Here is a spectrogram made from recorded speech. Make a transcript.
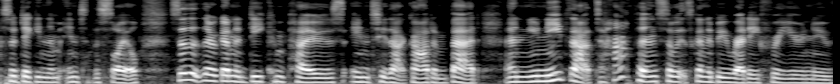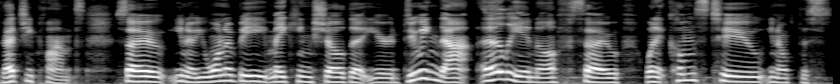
so digging them into the soil so that they're going to decompose into that garden bed. And you need that to happen so it's going to be ready for your new veggie plants. So you know you want to be making sure that you're doing that early enough so when it comes to you know this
